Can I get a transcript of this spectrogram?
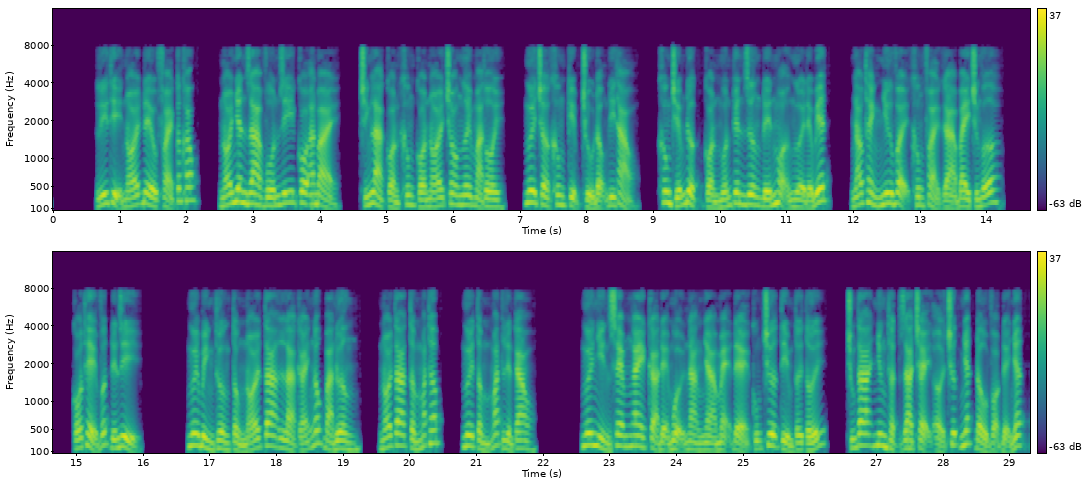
Lý thị nói đều phải cấp khóc, nói nhân ra vốn dĩ coi an bài, chính là còn không có nói cho ngươi mà thôi, ngươi chờ không kịp chủ động đi thảo, không chiếm được còn muốn tuyên dương đến mọi người đều biết, nháo thành như vậy không phải gà bay trứng vỡ. Có thể vớt đến gì? Ngươi bình thường tổng nói ta là cái ngốc bà nương, nói ta tầm mắt thấp, ngươi tầm mắt liền cao. Ngươi nhìn xem ngay cả đệ muội nàng nhà mẹ đẻ cũng chưa tìm tới tới, chúng ta nhưng thật ra chạy ở trước nhất đầu vọt đệ nhất.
